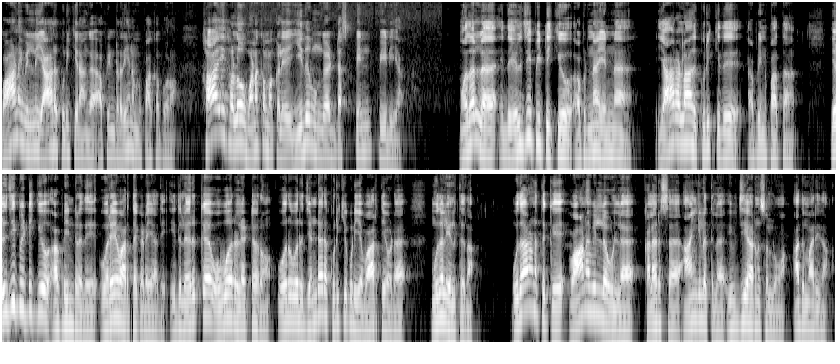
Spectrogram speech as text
வானவில்னு யாரை குறிக்கிறாங்க அப்படின்றதையும் நம்ம பார்க்க போகிறோம் ஹாய் ஹலோ வணக்க மக்களே இது உங்கள் டஸ்ட்பின் பீடியா முதல்ல இந்த எல்ஜிபிடிக்யூ அப்படின்னா என்ன? யாரெல்லாம் அது குறிக்குது அப்படின்னு பார்த்தா எல்ஜிபிடிக்யூ அப்படின்றது ஒரே வார்த்தை கிடையாது. இதில் இருக்க ஒவ்வொரு லெட்டரும் ஒரு ஒரு ஜெண்டரை குறிக்கக்கூடிய வார்த்தையோட முதல் எழுத்து தான். உதாரணத்துக்கு வானவில்ல உள்ள கலர்ஸை ஆங்கிலத்தில் விப்ஜிஆர்னு சொல்லுவோம். அது மாதிரி தான்.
